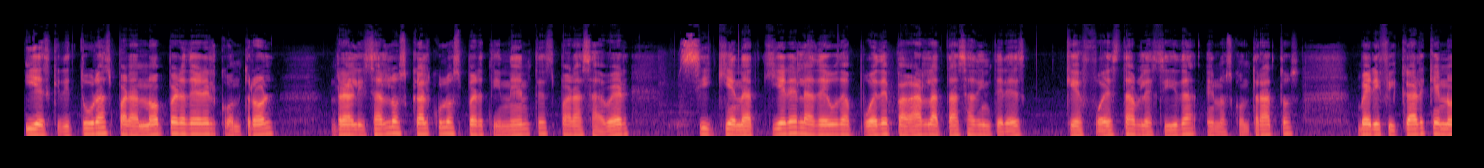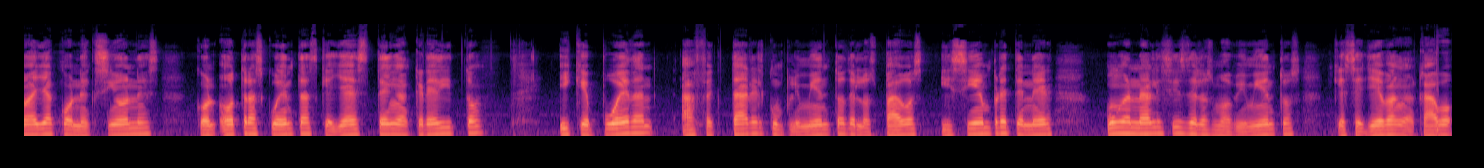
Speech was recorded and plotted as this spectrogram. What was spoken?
y escrituras para no perder el control, realizar los cálculos pertinentes para saber si quien adquiere la deuda puede pagar la tasa de interés que fue establecida en los contratos, verificar que no haya conexiones con otras cuentas que ya estén a crédito y que puedan afectar el cumplimiento de los pagos y siempre tener un análisis de los movimientos que se llevan a cabo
